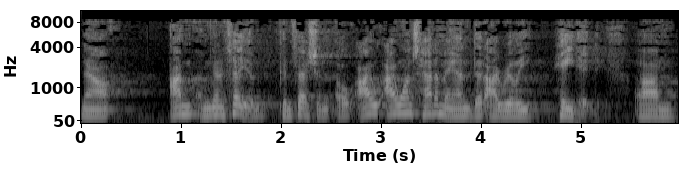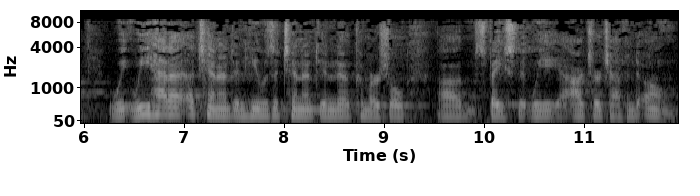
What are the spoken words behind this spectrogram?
Now, I'm, I'm going to tell you, confession, oh, I, I once had a man that I really hated. Um, we, we had a, a, tenant, and he was a tenant in the commercial uh, space that we our church happened to own.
